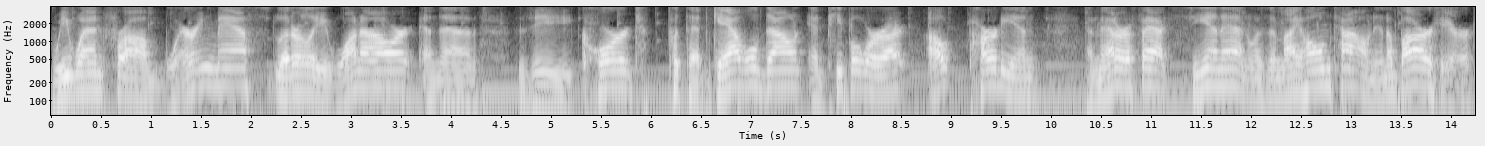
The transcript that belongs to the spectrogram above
we went from wearing masks literally one hour and then the court put that gavel down and people were out partying and matter of fact, CNN was in my hometown in a bar here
